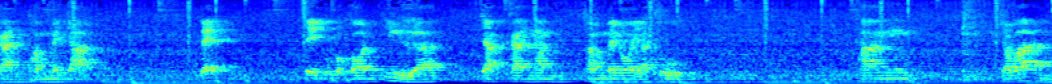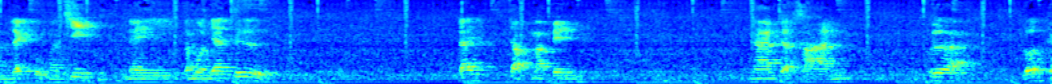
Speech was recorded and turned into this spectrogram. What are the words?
การทำใบจาก และเศษอุปกรณ์ที่เหลือจากการนำทำใบออยาสูบทางชาวบ้านและกลุ่มอาชีพในตำบลย่านซื่อ ได้จับมาเป็นงานจัดสาร เพื่อลดข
